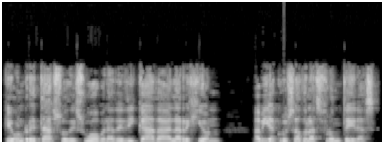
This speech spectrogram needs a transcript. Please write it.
que un retazo de su obra dedicada a la región había cruzado las fronteras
